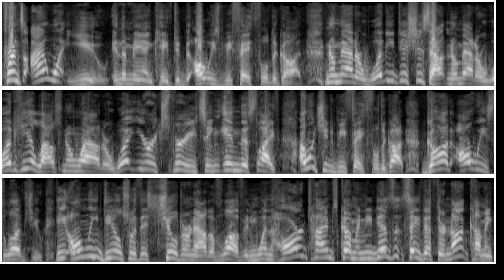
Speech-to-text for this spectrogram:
Friends, I want you in the man cave to be, always be faithful to God. No matter what He dishes out, no matter what He allows, no matter what you're experiencing in this life, I want you to be faithful to God. God always loves you. He only deals with His children out of love. And when hard times come, and He doesn't say that they're not coming,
